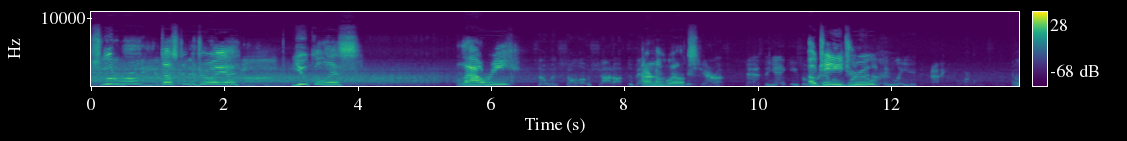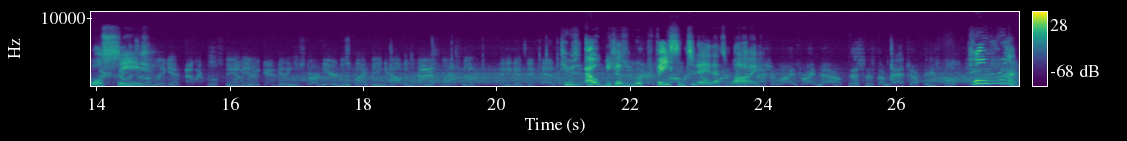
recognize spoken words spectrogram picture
Scutaro, Dustin Pedroia, Youkilis, Lowrie. I don't know who else. Oh, J.D. Drew. We'll see will stand in, getting the start here despite being out of the lineup last night. And he gets ahead. He was out because we're facing today. That's why. Home run.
